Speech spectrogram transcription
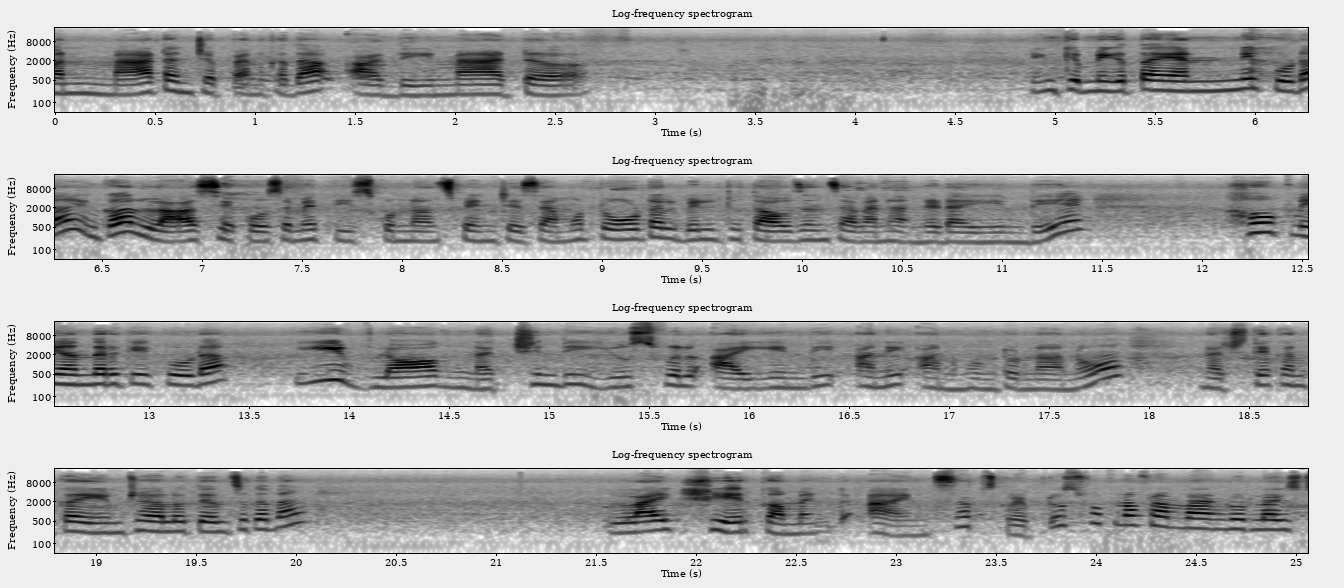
one mat అని చెప్పాను కదా అది మ్యాట్ ఇంక మిగతా అన్నీ కూడా ఇంకా లాస్ట్ ఇయర్ కోసమే తీసుకున్నాను స్పెండ్ చేసాము total bill two thousand seven hundred అయ్యింది. హోప్ మీ అందరికీ కూడా ఈ వ్లాగ్ నచ్చింది యూస్ఫుల్ అయ్యింది అని అనుకుంటున్నాను. నచ్చితే కనుక ఏం చేయాలో తెలుసు కదా? Like share comment and subscribe to Swapna from Bengaluru life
